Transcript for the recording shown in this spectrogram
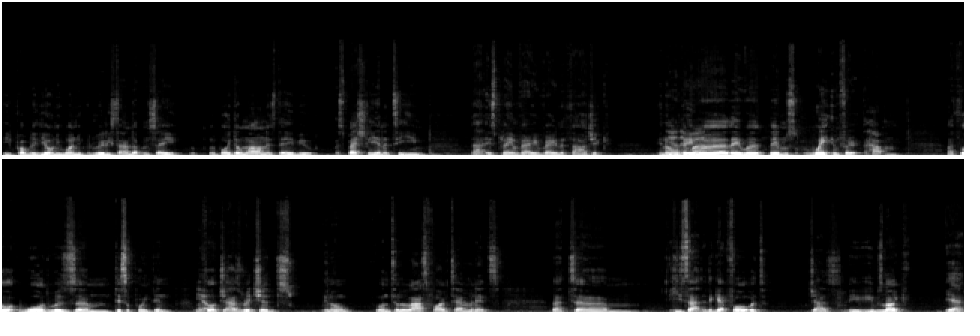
He's probably the only one who could really stand up and say the boy done well on his debut, especially in a team that is playing very, very lethargic. You know, Yeah, they they, were. were. they were they was waiting for it to happen. I thought Ward was um, disappointing. I thought Jazz Richards, you know, one to the last five ten minutes, that um, he started to get forward. Jazz, he, he was like, yeah,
